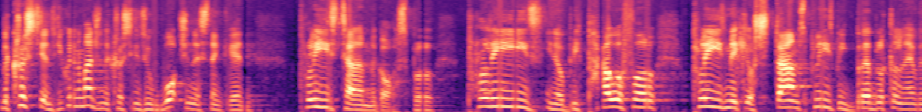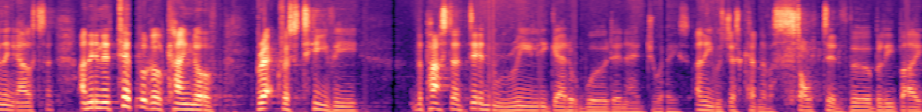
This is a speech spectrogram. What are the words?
the Christians, you can imagine the Christians who are watching this thinking, please tell them the gospel. Please, you know, be powerful. Please make your stance. Please be biblical and everything else. And in a typical kind of breakfast TV, the pastor didn't really get a word in edgeways, and he was just kind of assaulted verbally by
